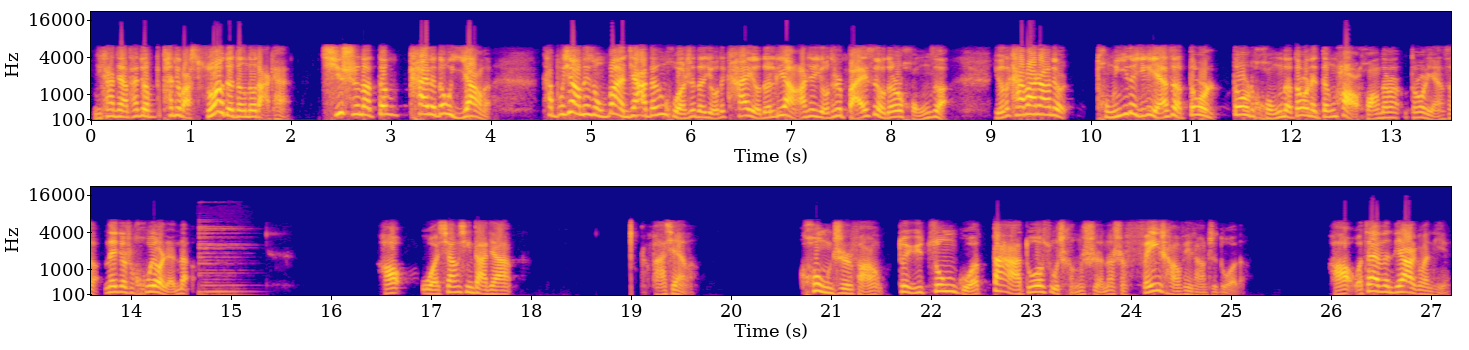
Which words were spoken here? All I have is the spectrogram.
你看这样，他就他就把所有的灯都打开。其实呢，灯开的都一样的，它不像那种万家灯火似的，有的开有的亮，而且有的是白色，有的是红色。有的开发商就。统一的一个颜色都是都是红的，都是那灯泡黄灯都是颜色，那就是忽悠人的。好，我相信大家发现了，控制房对于中国大多数城市那是非常非常之多的。好，我再问第二个问题，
